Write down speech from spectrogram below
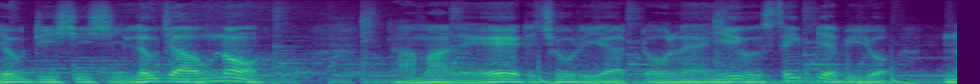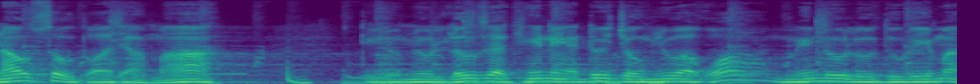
ယုတ်တီရှိရှိလောက်ကြအောင်နော်ဒါမှလည်းတချို့တွေကဒေါ်လန်ရေးကိုစိတ်ပြက်ပြီးတော့နောက်ဆုတ်သွားကြမှာ ဒီလိုမျိုးလုံးဆက်ခင်းတဲ့အတွေ့အကြုံမျိုးอ่ะကွာမင်းတို့လိုသူတွေမှ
